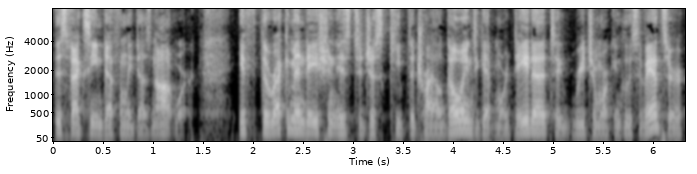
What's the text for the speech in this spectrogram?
this vaccine definitely does not work. If the recommendation is to just keep the trial going to get more data to reach a more conclusive answer,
